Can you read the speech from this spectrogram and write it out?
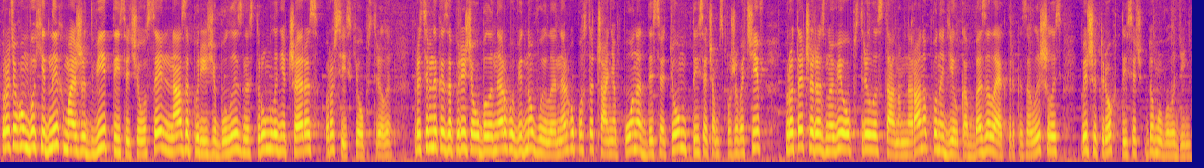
Протягом вихідних майже дві тисячі осель на Запоріжжі були знеструмлені через російські обстріли. Працівники Запоріжжя обленерго відновили енергопостачання понад 10 тисячам споживачів. Проте через нові обстріли станом на ранок понеділка без електрики залишились більше трьох тисяч домоволодінь.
